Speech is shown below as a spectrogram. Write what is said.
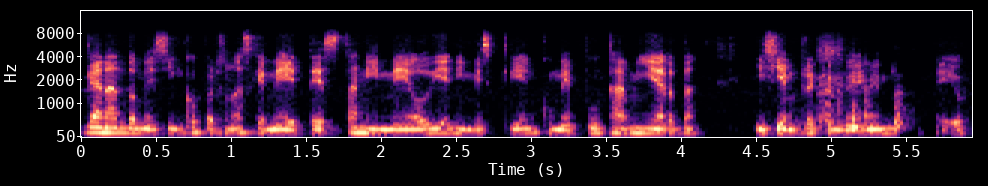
ganándome cinco personas que me detestan y me odian y me escriben como puta mierda y siempre que me ven mi video.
